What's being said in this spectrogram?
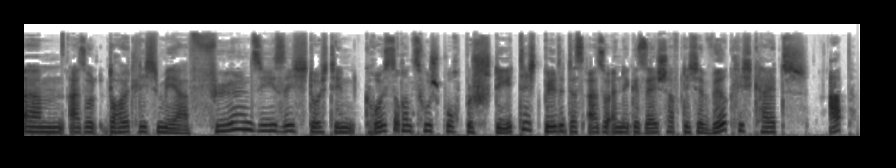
ähm, also deutlich mehr. Fühlen Sie sich durch den größeren Zuspruch bestätigt? Bildet das also eine gesellschaftliche Wirklichkeit ab?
